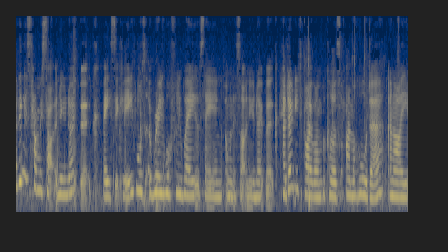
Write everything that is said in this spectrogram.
I think it's time we start a new notebook, basically. It was a really waffly way of saying I'm going to start a new notebook. I don't need to buy one because I'm a hoarder and I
